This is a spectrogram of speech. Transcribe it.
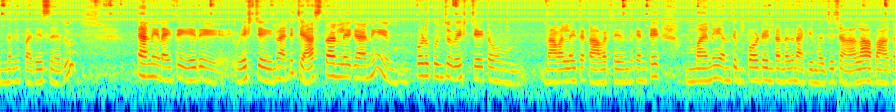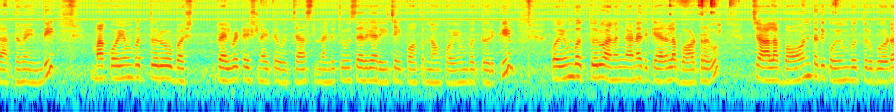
ఉందని పడేశారు. కానీ నేనైతే ఏది వేస్ట్ చేయను. అంటే చేస్తానులే కానీ ఇప్పుడు కొంచెం వేస్ట్ చేయటం నా వల్ల అయితే కావట్లేదు. ఎందుకంటే మనీ ఎంత ఇంపార్టెంట్ అన్నది నాకు ఈ మధ్య చాలా బాగా అర్థమైంది. మా కోయంబత్తూరు బస్ రైల్వే స్టేషన్ అయితే వచ్చేస్తుందండి. చూసారుగా రీచ్ అయిపోతున్నాం కోయంబత్తూరుకి. కోయంబత్తూరు అనగానే అది కేరళ బార్డరు. చాలా బాగుంటుంది కోయంబత్తూరు కూడా.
